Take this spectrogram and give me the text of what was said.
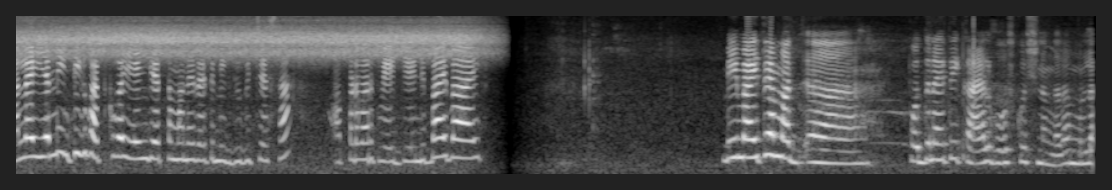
మళ్ళీ ఇవన్నీ ఇంటికి పట్టుకుపోయి ఏం చేస్తాం అనేది అయితే మీకు చూపించేస్తా. అప్పటి వరకు వెయిట్ చేయండి. బాయ్ బాయ్ మేమైతే మధ్య పొద్దునైతే ఈ కాయలు కోసుకొచ్చినాం కదా ముల్ల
